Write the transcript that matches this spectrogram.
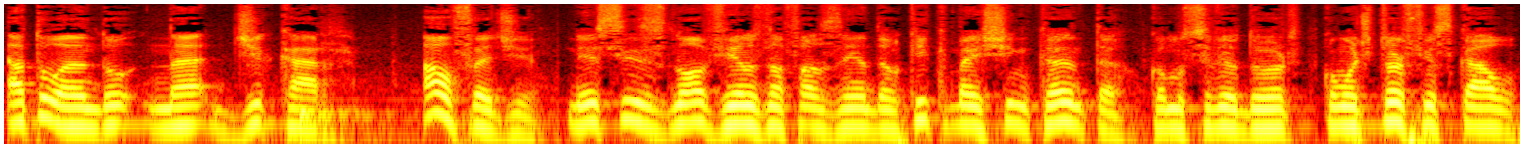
atuando na DICAR. Alfred, nesses nove anos na Fazenda, o que, que mais te encanta como servidor, como auditor fiscal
